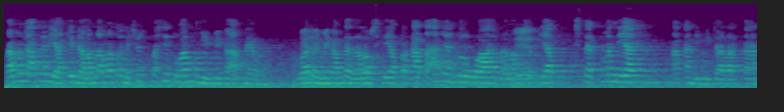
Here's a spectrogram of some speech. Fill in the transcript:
namun kak Abner yakin dalam nama Tuhan Yesus pasti Tuhan membimbing kak Abner Tuhan Amin. membimbing kak Abner dalam setiap perkataan yang keluar dalam Amin. setiap statement yang akan dibicarakan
